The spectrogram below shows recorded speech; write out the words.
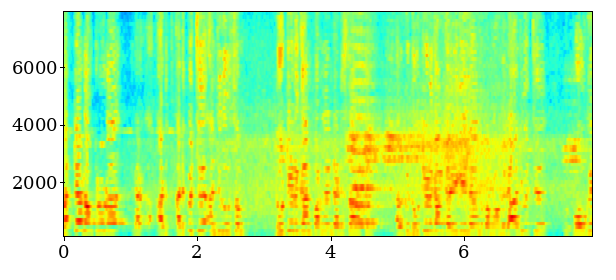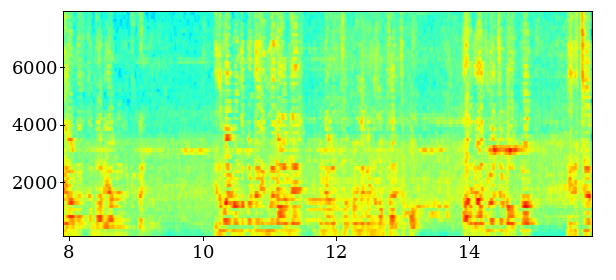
മറ്റേ ഡോക്ടറോട് അടുപ്പിച്ച് അഞ്ച് ദിവസം ഡ്യൂട്ടി എടുക്കാൻ പറഞ്ഞതിന്റെ അടിസ്ഥാനത്തിൽ അവർക്ക് ഡ്യൂട്ടി എടുക്കാൻ കഴിയുകയില്ല എന്ന് പറഞ്ഞുകൊണ്ട് രാജിവെച്ച് പോവുകയാണ് എന്നറിയാൻ എനിക്ക് കഴിഞ്ഞത്. ഇതുമായി ബന്ധപ്പെട്ട് ഇന്ന് രാവിലെ ഇപ്പം ഞങ്ങൾ സൂപ്രണ്ടിനെ കണ്ട് സംസാരിച്ചപ്പോൾ ആ രാജിവെച്ച ഡോക്ടർ തിരിച്ച്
